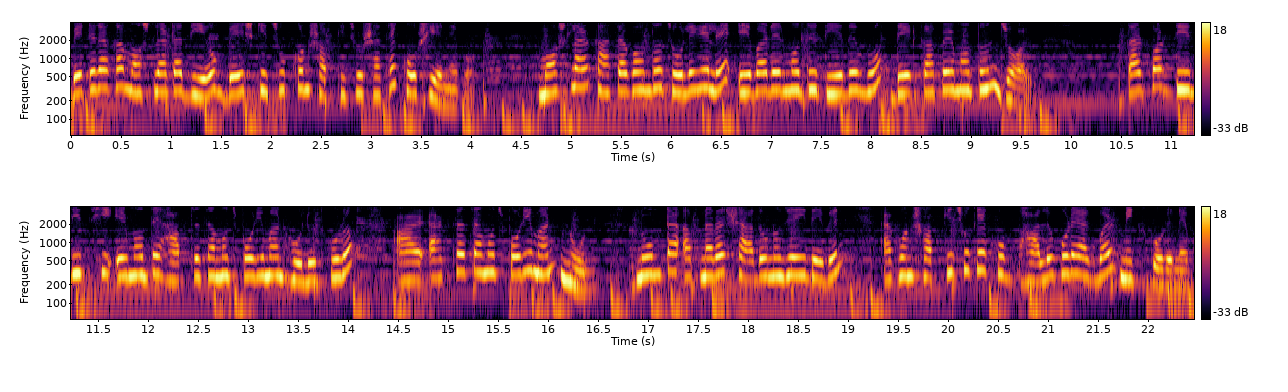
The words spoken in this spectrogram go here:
বেটে রাখা মশলাটা দিয়েও বেশ কিছুক্ষণ সব কিছুর সাথে কষিয়ে নেব। মশলার কাঁচা গন্ধ চলে গেলে এবার এর মধ্যে দিয়ে দেব দেড় কাপের মতন জল। তারপর দিয়ে দিচ্ছি এর মধ্যে হাফ চা চামচ পরিমাণ হলুদ গুঁড়ো আর এক চা চামচ পরিমাণ নুন। নুনটা আপনারা স্বাদ অনুযায়ী দেবেন। এখন সব কিছুকে খুব ভালো করে একবার মিক্স করে নেব।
